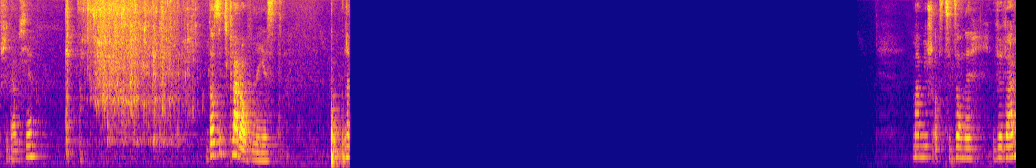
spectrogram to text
przydał się. Dosyć klarowny jest. Mam już odcedzony wywar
